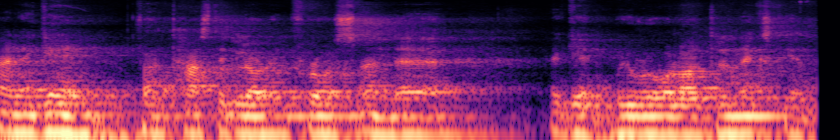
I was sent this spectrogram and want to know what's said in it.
And again, fantastic learning for us. And uh, again, we roll on to the next game.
